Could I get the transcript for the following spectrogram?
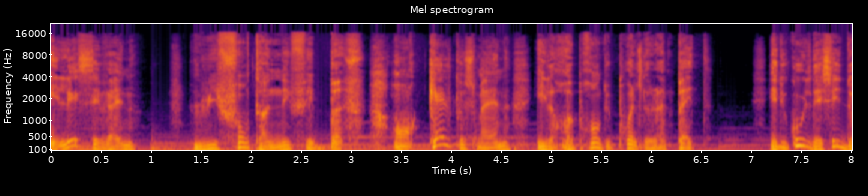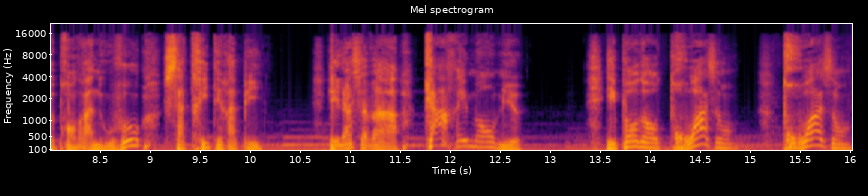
Et les Cévennes lui font un effet bœuf. En quelques semaines, il reprend du poil de la bête. Et du coup, il décide de prendre à nouveau sa trithérapie. Et là, ça va carrément mieux. Et pendant trois ans, trois ans,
